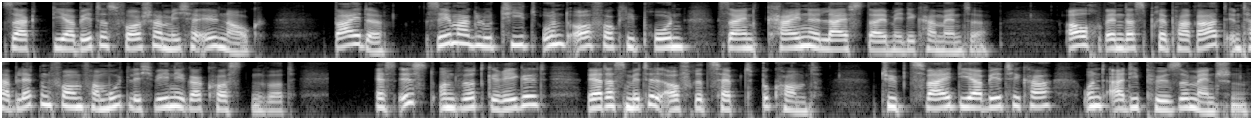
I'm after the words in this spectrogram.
sagt Diabetesforscher Michael Nauk. Beide, Semaglutid und Orforglipron, seien keine Lifestyle-Medikamente. Auch wenn das Präparat in Tablettenform vermutlich weniger kosten wird. Es ist und wird geregelt, wer das Mittel auf Rezept bekommt. Typ 2 Diabetiker und adipöse Menschen.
